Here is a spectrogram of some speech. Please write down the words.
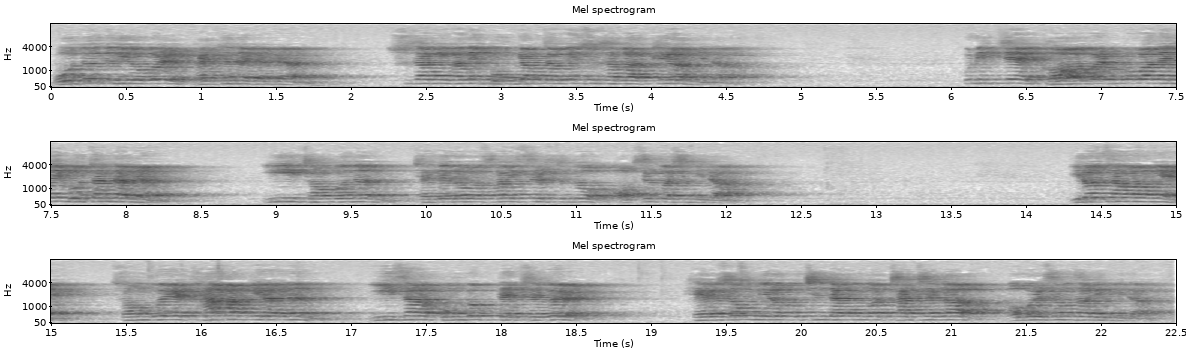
모든 의혹을 밝혀내려면 수사기관의 본격적인 수사가 필요합니다. 뿌리째 거학을 뽑아내지 못한다면 이 정부는 제대로 서 있을 수도 없을 것입니다. 이런 상황에 정부에 다 맡기라는 이사 공급 대책을 계속 밀어붙인다는 것 자체가 어불성설입니다.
